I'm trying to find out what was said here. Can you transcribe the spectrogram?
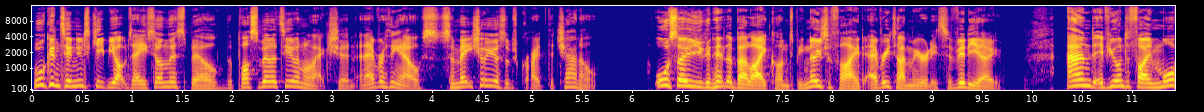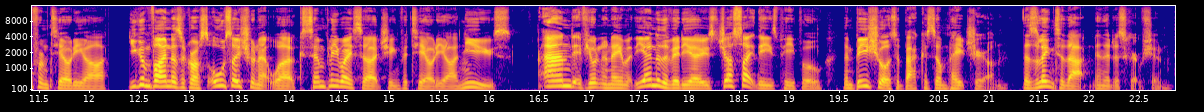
We'll continue to keep you updated on this bill, the possibility of an election, and everything else, so make sure you're subscribed to the channel. Also, you can hit the bell icon to be notified every time we release a video. And if you want to find more from TLDR, you can find us across all social networks simply by searching for TLDR News. And if you want your name at the end of the videos, just like these people, then be sure to back us on Patreon. There's a link to that in the description.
